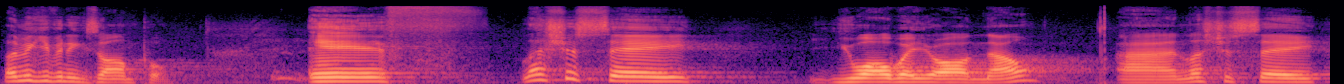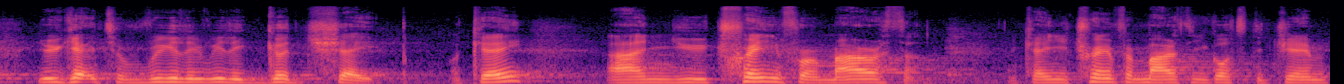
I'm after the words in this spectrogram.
Let me give you an example. If, let's just say, you are where you are now, and let's just say you get into really, really good shape, okay? And you train for a marathon, okay? You train for a marathon, you go to the gym.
